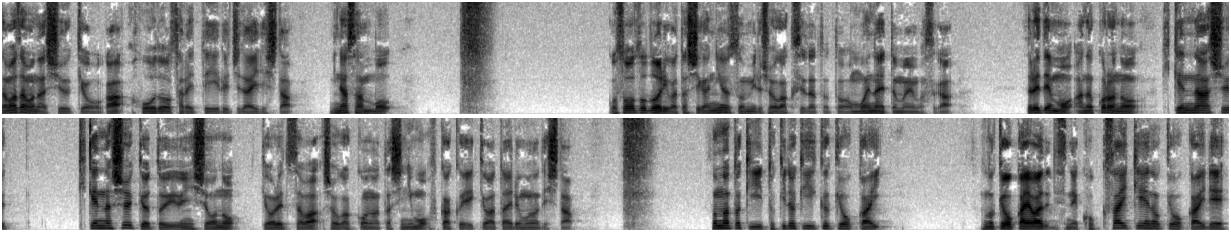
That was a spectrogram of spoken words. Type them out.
さまざまな宗教が報道されている時代でした。皆さんもご想像通り私がニュースを見る小学生だったとは思えないと思いますがそれでもあの頃の危険な宗危険な宗教という印象の強烈さは小学校の私にも深く影響を与えるものでした。そんな時時々行く教会その教会はですね国際系の教会で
